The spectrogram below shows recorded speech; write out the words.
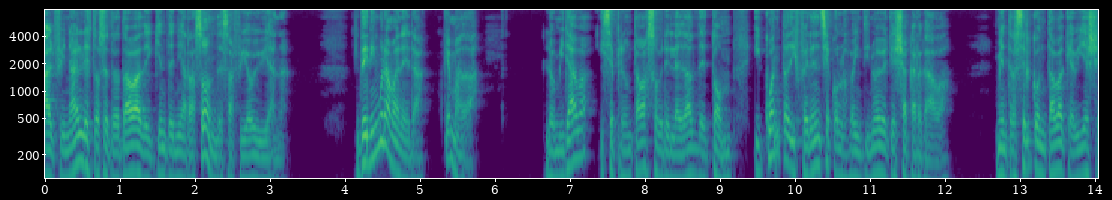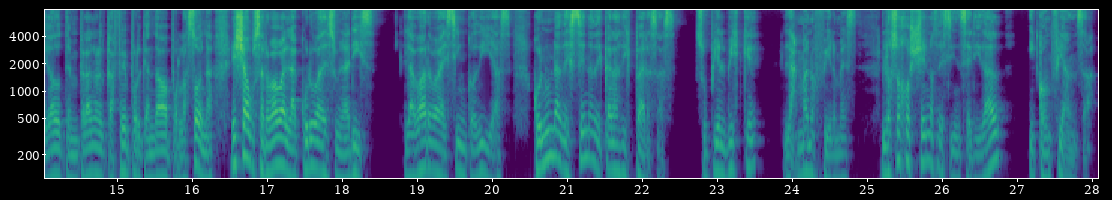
Al final esto se trataba de quién tenía razón, desafió Viviana. De ninguna manera. ¿Qué más da? Lo miraba y se preguntaba sobre la edad de Tom y cuánta diferencia con los 29 que ella cargaba. Mientras él contaba que había llegado temprano al café porque andaba por la zona, ella observaba la curva de su nariz, la barba de cinco días, con una decena de caras dispersas, su piel visque, las manos firmes, los ojos llenos de sinceridad y confianza.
